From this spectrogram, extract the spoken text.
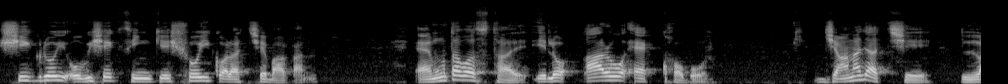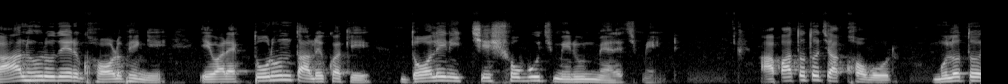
শীঘ্রই অভিষেক সিংকে সই করাচ্ছে বাগান। এমতাবস্থায় এলো আরও এক খবর। জানা যাচ্ছে, লাল হলুদের ঘর ভেঙে এবার এক তরুণ তারকাকে দলে নিচ্ছে সবুজ মেরুন ম্যানেজমেন্ট। আপাতত যা খবর, মূলত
